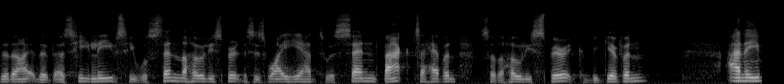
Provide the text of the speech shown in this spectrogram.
that, I, that as he leaves, he will send the Holy Spirit. This is why he had to ascend back to heaven so the Holy Spirit could be given. And he,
